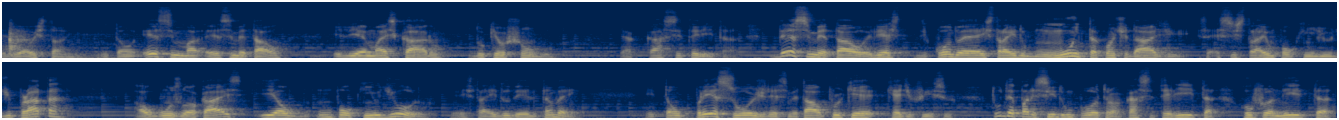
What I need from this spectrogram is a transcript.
ele é o estanho. Então esse, esse metal ele é mais caro do que o chumbo, é a cassiterita. Desse metal, ele é, quando é extraído muita quantidade, se extrai um pouquinho de prata, alguns locais e um pouquinho de ouro, é extraído dele também. Então o preço hoje desse metal, por que, é difícil? Tudo é parecido um com o outro, ó, cassiterita, ruflanita,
